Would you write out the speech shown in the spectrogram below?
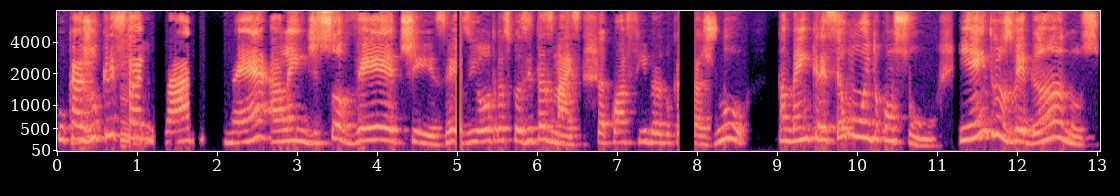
o caju cristalizado, né? Além de sorvetes e outras cositas mais. Com a fibra do caju, também cresceu muito o consumo. E entre os veganos,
